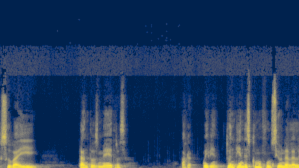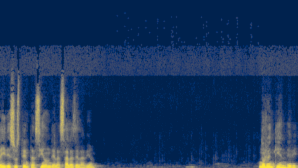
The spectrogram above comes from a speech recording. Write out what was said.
suba ahí tantos metros? muy bien. ¿Tú entiendes cómo funciona la ley de sustentación de las alas del avión? No lo entiende.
